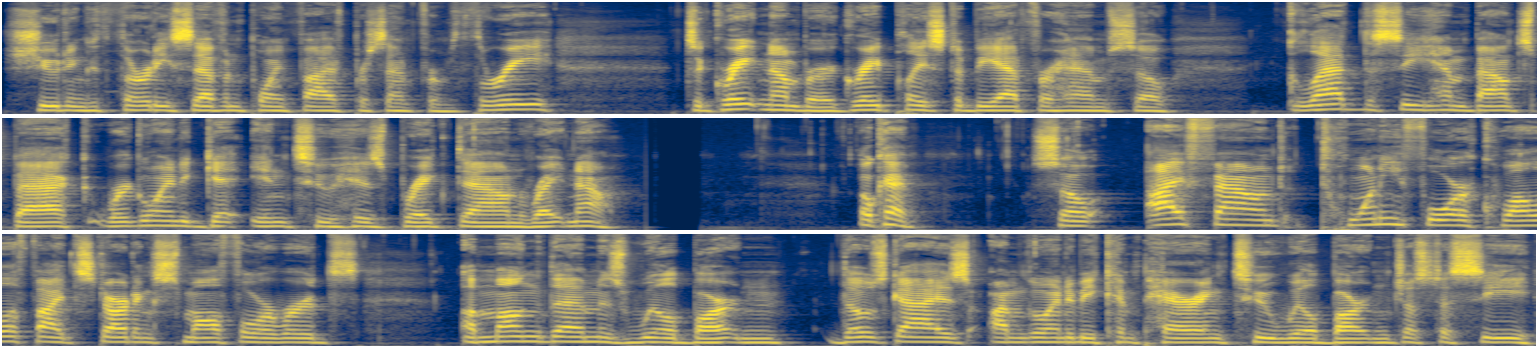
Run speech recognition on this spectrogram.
shooting 37.5% from three. It's a great number, a great place to be at for him. So glad to see him bounce back. We're going to get into his breakdown right now. Okay, so I found 24 qualified starting small forwards. Among them is Will Barton. Those guys I'm going to be comparing to Will Barton just to see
